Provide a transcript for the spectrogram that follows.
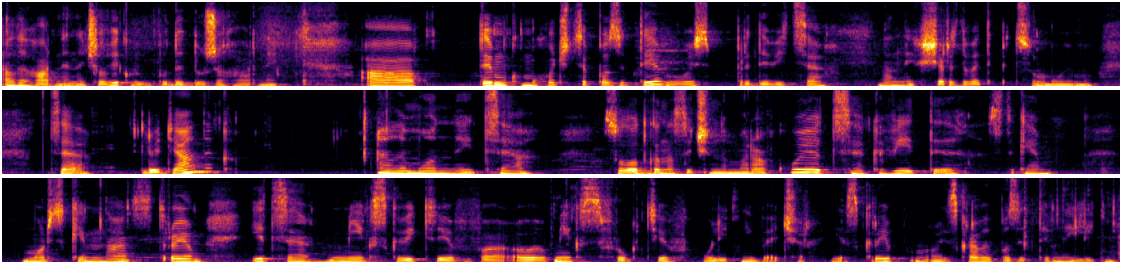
Але гарний, на чоловікові буде дуже гарний. А тим, кому хочеться позитиву, ось придивіться на них. Ще раз давайте підсумуємо. Це льодяник лимонний, це солодка насичена маракуя, це квіти з таким морським настроєм, і це мікс квітів, е, мікс фруктів у літній вечір. Яскравий, позитивний літній.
